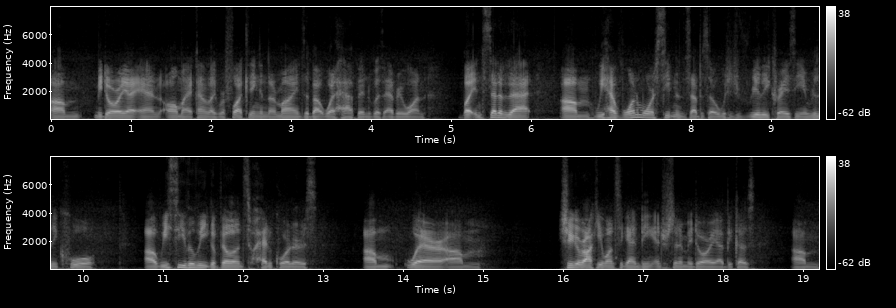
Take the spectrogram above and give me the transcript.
um, Midoriya and All Might kind of like reflecting in their minds about what happened with everyone. But instead of that, um, we have one more scene in this episode, which is really crazy and really cool. Uh, we see the League of Villains headquarters, um, where um, Shigaraki once again being interested in Midoriya because um,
